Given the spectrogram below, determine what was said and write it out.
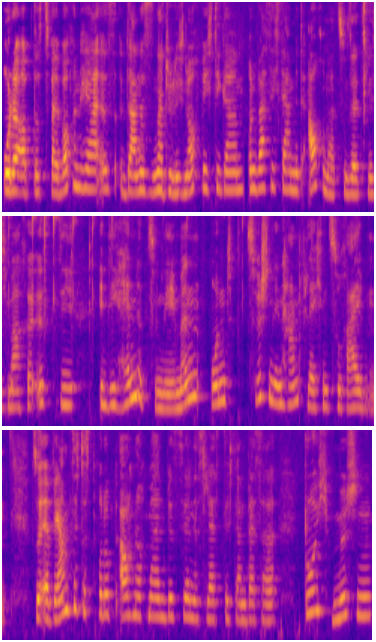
oder ob das zwei Wochen her ist, dann ist es natürlich noch wichtiger. Und was ich damit auch immer zusätzlich mache, ist sie in die Hände zu nehmen und zwischen den Handflächen zu reiben. So erwärmt sich das Produkt auch noch mal ein bisschen. Es lässt sich dann besser durchmischen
